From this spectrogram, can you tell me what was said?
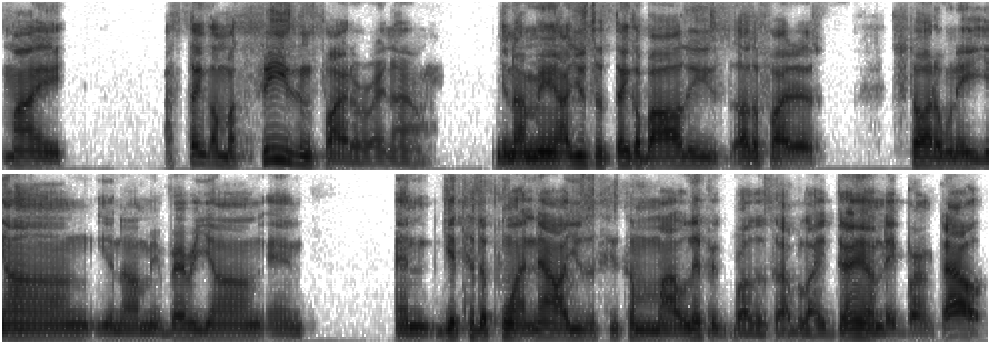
my I think I'm a seasoned fighter right now. You know what I mean? I used to think about all these other fighters started when they're young, you know, I mean, very young, and and get to the point now. I used to see some of my Olympic brothers. I'm like, damn, they burnt out.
